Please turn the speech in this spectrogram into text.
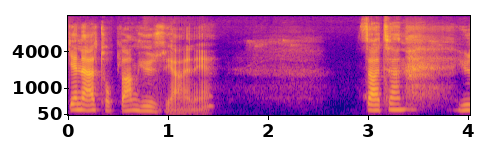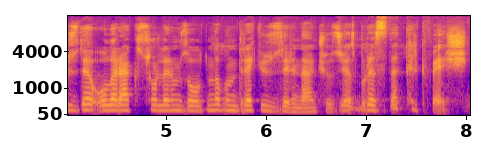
Genel toplam 100 yani. Zaten yüzde olarak sorularımız olduğunda bunu direkt 100 üzerinden çözeceğiz. Burası da 45.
